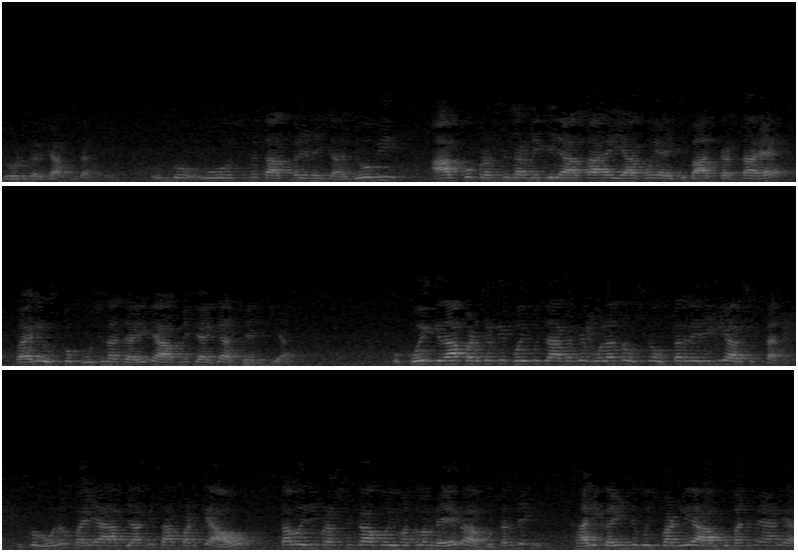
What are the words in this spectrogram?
जोड़ करके अर्थ करते हैं। उनको वो उसमें तात्पर्य नहीं चाह जो भी आपको प्रश्न करने के लिए आता है या कोई ऐसी बात करता है, पहले उसको पूछना चाहिए कि आपने क्या क्या अध्ययन किया। वो कोई किताब पढ़ करके, कोई कुछ आकर के बोला तो उसका उत्तर देने की आवश्यकता नहीं। उसको बोलो, पहले आप जाके साथ पढ़ के आओ, तब यदि प्रश्न का कोई मतलब रहेगा आप उत्तर देंगे। खाली कहीं से कुछ पढ़ लिया, आपको मन में आ गया,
